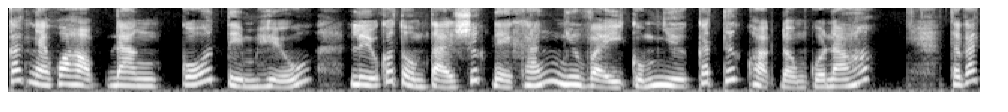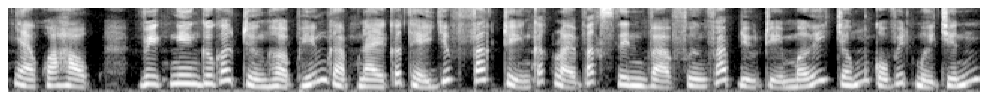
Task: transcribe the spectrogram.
Các nhà khoa học đang cố tìm hiểu liệu có tồn tại sức đề kháng như vậy cũng như cách thức hoạt động của nó. Theo các nhà khoa học, việc nghiên cứu các trường hợp hiếm gặp này có thể giúp phát triển các loại vaccine và phương pháp điều trị mới chống COVID-19.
